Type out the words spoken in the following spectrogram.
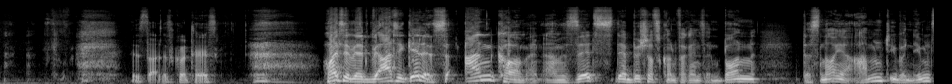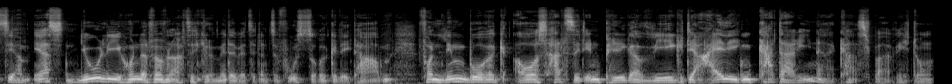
ist alles grotesk. Heute wird Beate Gillis ankommen am Sitz der Bischofskonferenz in Bonn. Das neue Amt übernimmt sie am 1. Juli. 185 Kilometer wird sie dann zu Fuß zurückgelegt haben. Von Limburg aus hat sie den Pilgerweg der heiligen Katharina Kaspar Richtung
